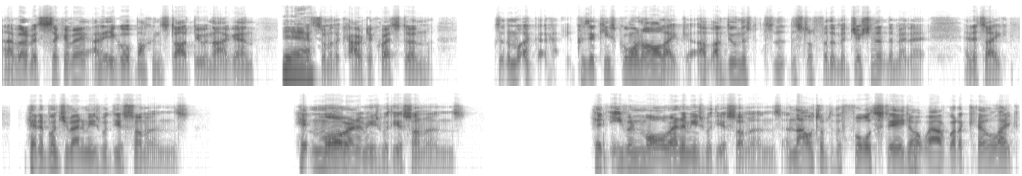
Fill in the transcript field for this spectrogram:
And I got a bit sick of it. I need to go back and start doing that again. Yeah, get some of the character quests done. Because it keeps going all like I'm I'm doing this the stuff for the magician at the minute, and it's like hit a bunch of enemies with your summons, hit more enemies with your summons, hit even more enemies with your summons, and now it's up to the fourth stage of it where I've got to kill like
